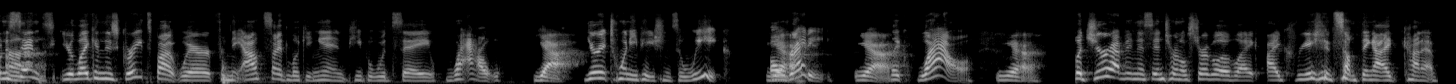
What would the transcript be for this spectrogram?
in a uh, sense, you're like in this great spot where, from the outside looking in, people would say, Wow, yeah, you're at 20 patients a week already. Yeah. Like, wow. Yeah. But you're having this internal struggle of like, I created something I kind of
